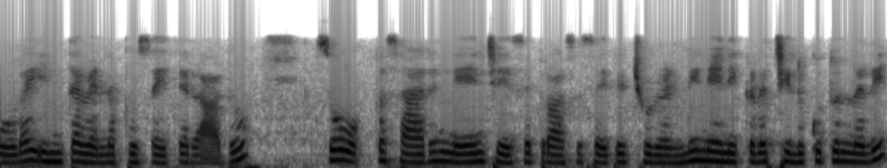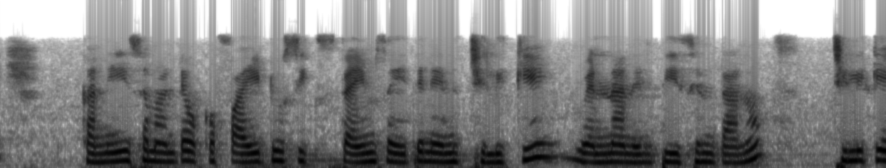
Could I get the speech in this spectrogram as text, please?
కూడా ఇంత వెన్నపూస అయితే రాదు. సో ఒక్కసారి నేను చేసే ప్రాసెస్ అయితే చూడండి. నేను ఇక్కడ చిలుకుతున్నది కనీసం అంటే ఒక ఫైవ్ టు సిక్స్ టైమ్స్ అయితే నేను చిలికి వెన్న అనేది తీసింటాను. చిలికే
